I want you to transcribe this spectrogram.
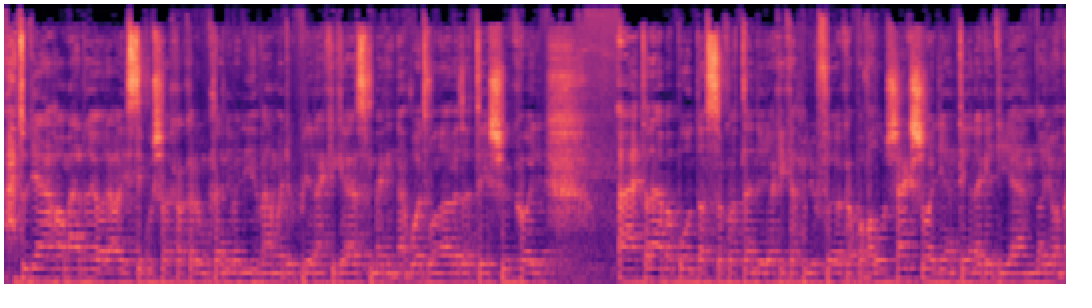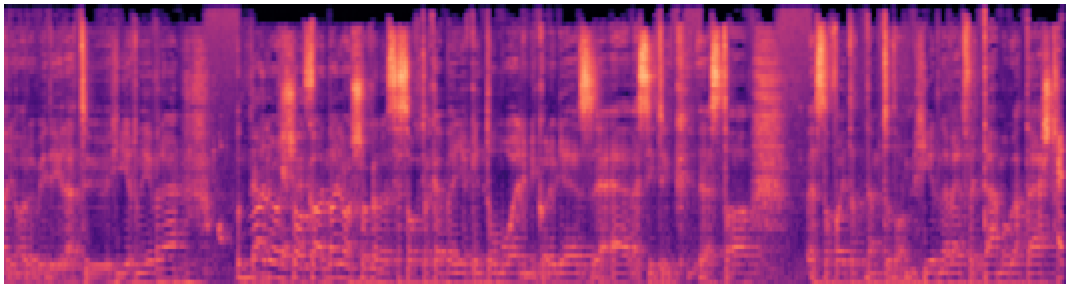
Hát ugye, ha már nagyon realisztikusak akarunk lenni, vagy nyilván mondjuk ugye nekik ez megint nem volt vonalvezetésük, hogy általában pont az szokott lenni, hogy akiket mondjuk fölkap a valóság vagy ilyen tényleg egy ilyen nagyon-nagyon rövid életű hírnévre. Mm-hmm. Nagyon sokan, nagyon sokan össze szoktak ebben egyébként tomolni, mikor ugye ez elveszítük ezt a ezt a fajta, nem tudom, hírnevet vagy támogatást.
